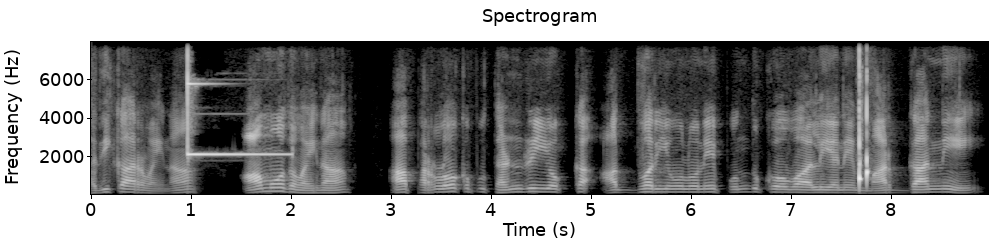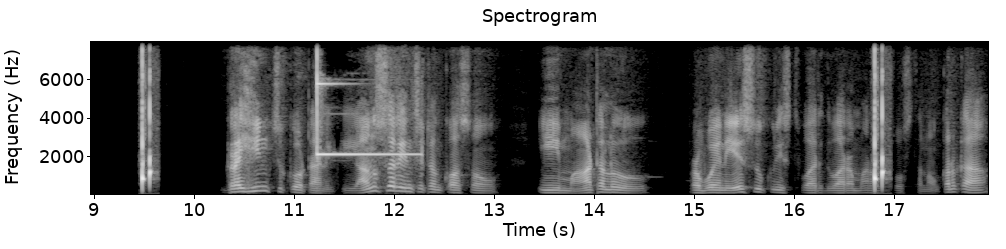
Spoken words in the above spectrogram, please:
అధికారమైన ఆమోదమైన ఆ పరలోకపు తండ్రి యొక్క ఆధ్వర్యంలోనే పొందుకోవాలి అనే మార్గాన్ని గ్రహించుకోవటానికి అనుసరించటం కోసం ఈ మాటలు ప్రభు అయిన యేసుక్రీస్తు వారి ద్వారా మనం చూస్తున్నాం. కనుక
